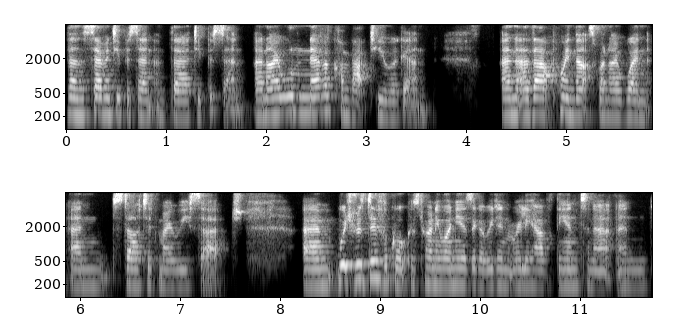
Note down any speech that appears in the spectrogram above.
than 70% and 30%. And I will never come back to you again. And at that point, that's when I went and started my research, um, which was difficult because 21 years ago, we didn't really have the internet. And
